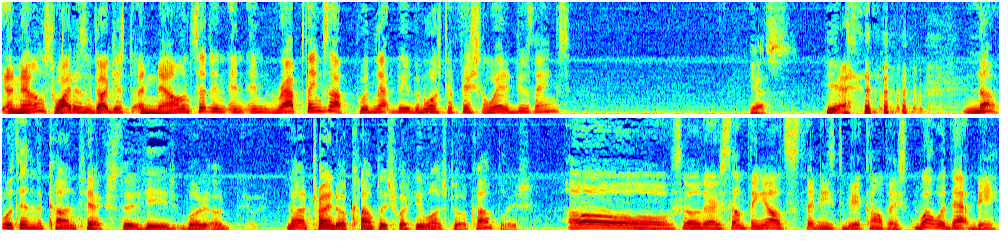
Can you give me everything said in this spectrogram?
announced, why doesn't God just announce it and, and, and wrap things up? Wouldn't that be the most efficient way to do things? Yes. Yeah. not within the context that he's what, uh, not trying to accomplish what he wants to accomplish. Oh, so there's something else that needs to be accomplished. What would that be?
